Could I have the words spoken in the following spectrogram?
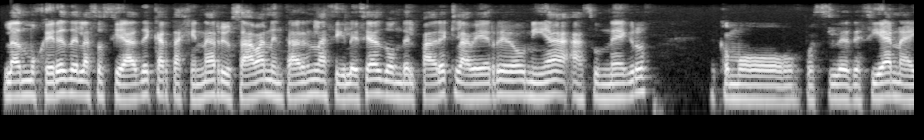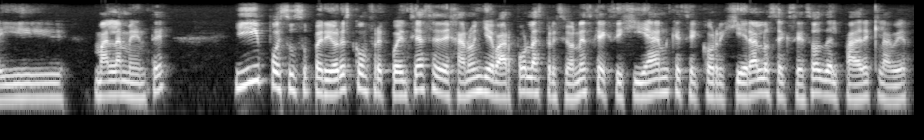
Las mujeres de la sociedad de Cartagena rehusaban entrar en las iglesias donde el padre Claver reunía a sus negros, como pues les decían ahí malamente. Y pues sus superiores con frecuencia se dejaron llevar por las presiones que exigían que se corrigiera los excesos del padre Claver.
